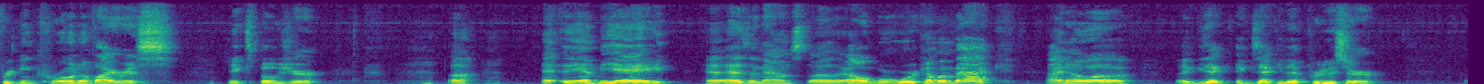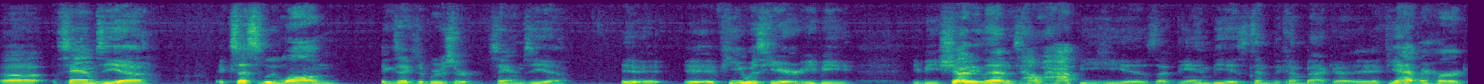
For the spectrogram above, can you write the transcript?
freaking coronavirus exposure. Uh, the NBA has announced, uh, oh, we're, we're coming back. I know uh, exec- executive producer uh, Sam Zia, excessively long executive producer Sam Zia. If, if he was here, he'd be he'd be shouting the heavens how happy he is that the NBA is attempting to come back. Uh, if you haven't heard,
